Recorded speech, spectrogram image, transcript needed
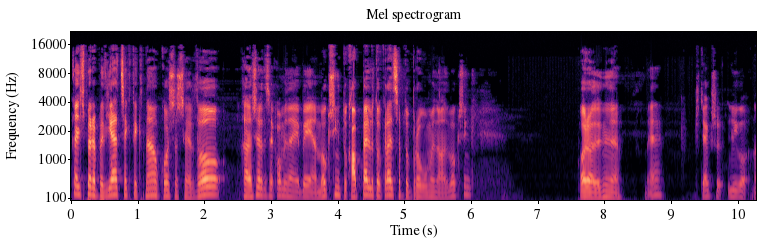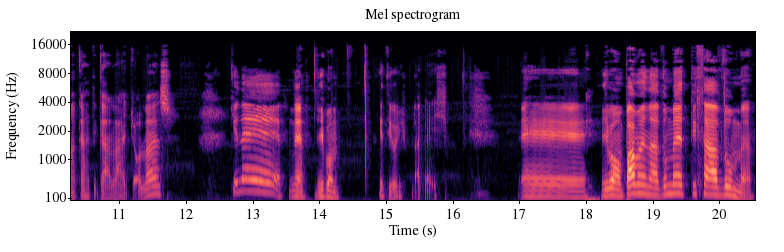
Καλησπέρα παιδιά, check tech now, Κώστας εδώ. Καλώς ήρθατε σε ακόμη ένα eBay unboxing. Το καπέλο το κράτησα από το προηγούμενο unboxing. Ωραίο δεν είναι; Ε, φτιάξω λίγο να κάθεται καλά κιόλας. Και ναι, ναι, λοιπόν, γιατί όχι, πλάκα έχει. Ε, λοιπόν, πάμε να δούμε τι θα δούμε.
